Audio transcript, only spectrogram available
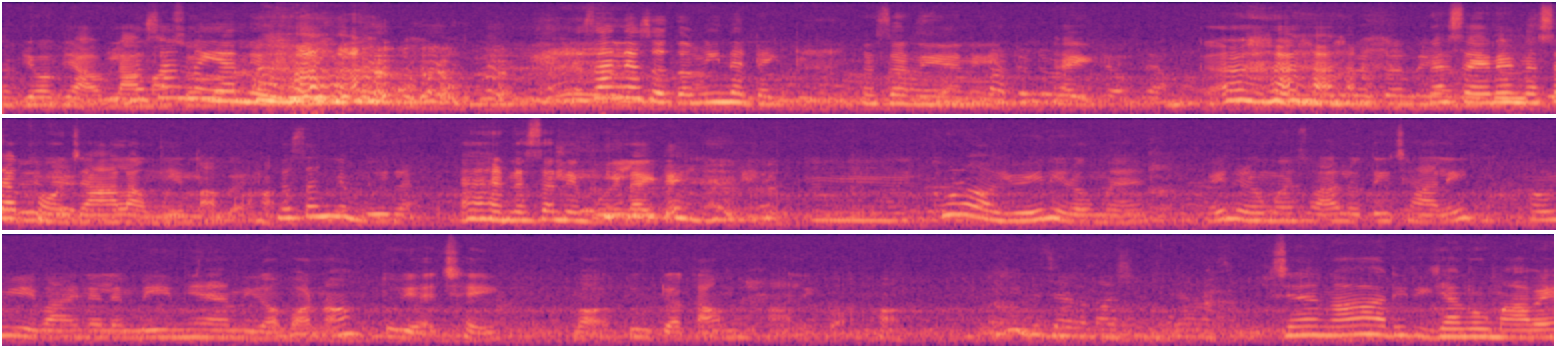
မပြောပြဘူးလာမှာဆို22ရက်နေ့22ရက်ဆိုသမီးနဲ့ဒိတ်တူ22ရက်နေ့အဲ့20နဲ့20ခွန်ကြာလောက်မွေးမှာပဲဟုတ်22မွေးလိုက်အဲ20နှစ်မွေးလိုက်တယ်อืมခုတော့ရွေးနေတော့မယ်ရွေးနေတော့မယ်ဆိုတော့အဲ့လိုသိချာလေးဖုန်းကြီးပိုင်းနဲ့လည်းမေးမြန်းပြီးတော့ပေါ့နော်သူ့ရဲ့အချိန်ပေါ့သူ့အတွက်ကောင်းတဲ့ဟာလေးပေါ့ဟုတ်ဒီကြမ်းမှာရှိနေတာဆိုရန်ကဒီဒီရန်ကုန်မှာပဲ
